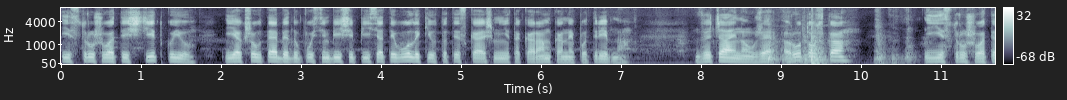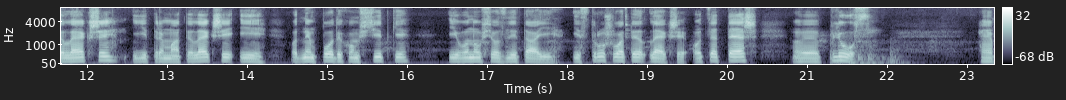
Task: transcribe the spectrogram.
і струшувати щіткою. І якщо в тебе, допустимо, більше 50 вуликів, то ти скажеш, мені така рамка не потрібна. Звичайно, вже рутовська, її струшувати легше, її тримати легше і одним подихом щітки, і воно все злітає. І струшувати легше. Оце теж е, плюс. Е,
